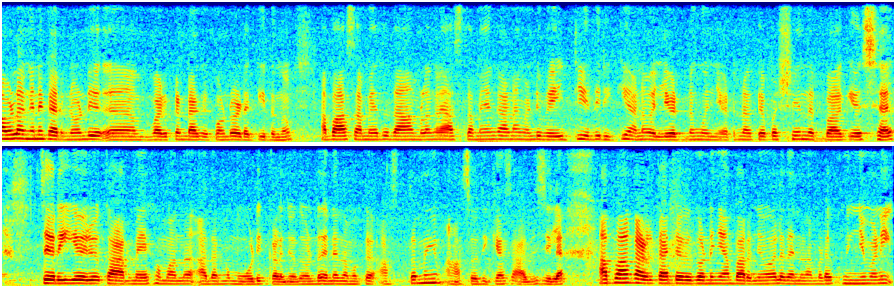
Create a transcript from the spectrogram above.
അവൾ അങ്ങനെ കരഞ്ഞുകൊണ്ട് വഴക്കുണ്ടാക്കിക്കൊണ്ട് ഇടക്കിയിരുന്നു അപ്പോൾ ആ സമയത്ത് ദാ നമ്മളങ്ങനെ അസ്തമയം കാണാൻ വേണ്ടി വെയിറ്റ് ചെയ്തിരിക്കുകയാണ് വലിയേട്ടനും കുഞ്ഞേട്ടനും ഒക്കെ. പക്ഷേ നിർഭാഗ്യവശാൽ ചെറിയൊരു കാർമേഘം വന്ന് അതങ്ങ് മൂടിക്കളഞ്ഞു. അതുകൊണ്ട് തന്നെ നമുക്ക് അസ്തമയം ആസ്വദിക്കാൻ സാധിച്ചില്ല. അപ്പോൾ ആ കൾക്കാറ്റൊക്കെ കൊണ്ട് ഞാൻ പറഞ്ഞ പോലെ തന്നെ നമ്മുടെ കുഞ്ഞുമണി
